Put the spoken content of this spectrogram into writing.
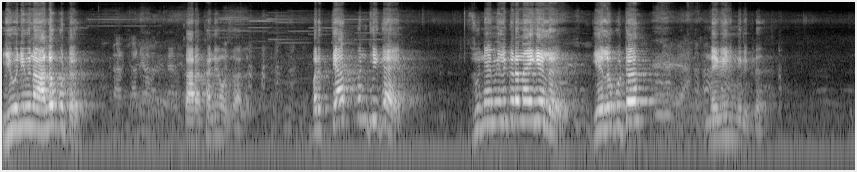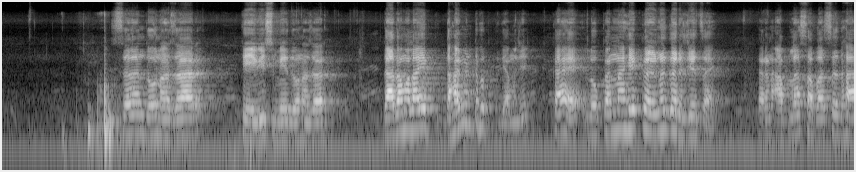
येऊन येऊन आलं कुठं? कारखान्यावर झालं. बरं त्यात पण ठीक आहे. जुन्या मिलकडे नाही गेलं. गेलं कुठं? नवीन मिलकडं सन दोन हजार तेवीस मे दोन हजार. दादा मला एक दहा मिनिटं फक्त द्या म्हणजे काय लोकांना हे कळणं गरजेचं आहे. कारण आपला सभासद हा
